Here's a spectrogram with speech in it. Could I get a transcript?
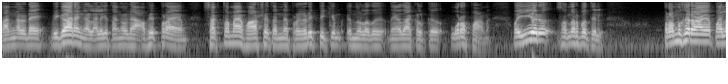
തങ്ങളുടെ വികാരങ്ങൾ അല്ലെങ്കിൽ തങ്ങളുടെ അഭിപ്രായം ശക്തമായ ഭാഷയിൽ തന്നെ പ്രകടിപ്പിക്കും എന്നുള്ളത് നേതാക്കൾക്ക് ഉറപ്പാണ്. അപ്പോൾ ഈ ഒരു സന്ദർഭത്തിൽ പ്രമുഖരായ പല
